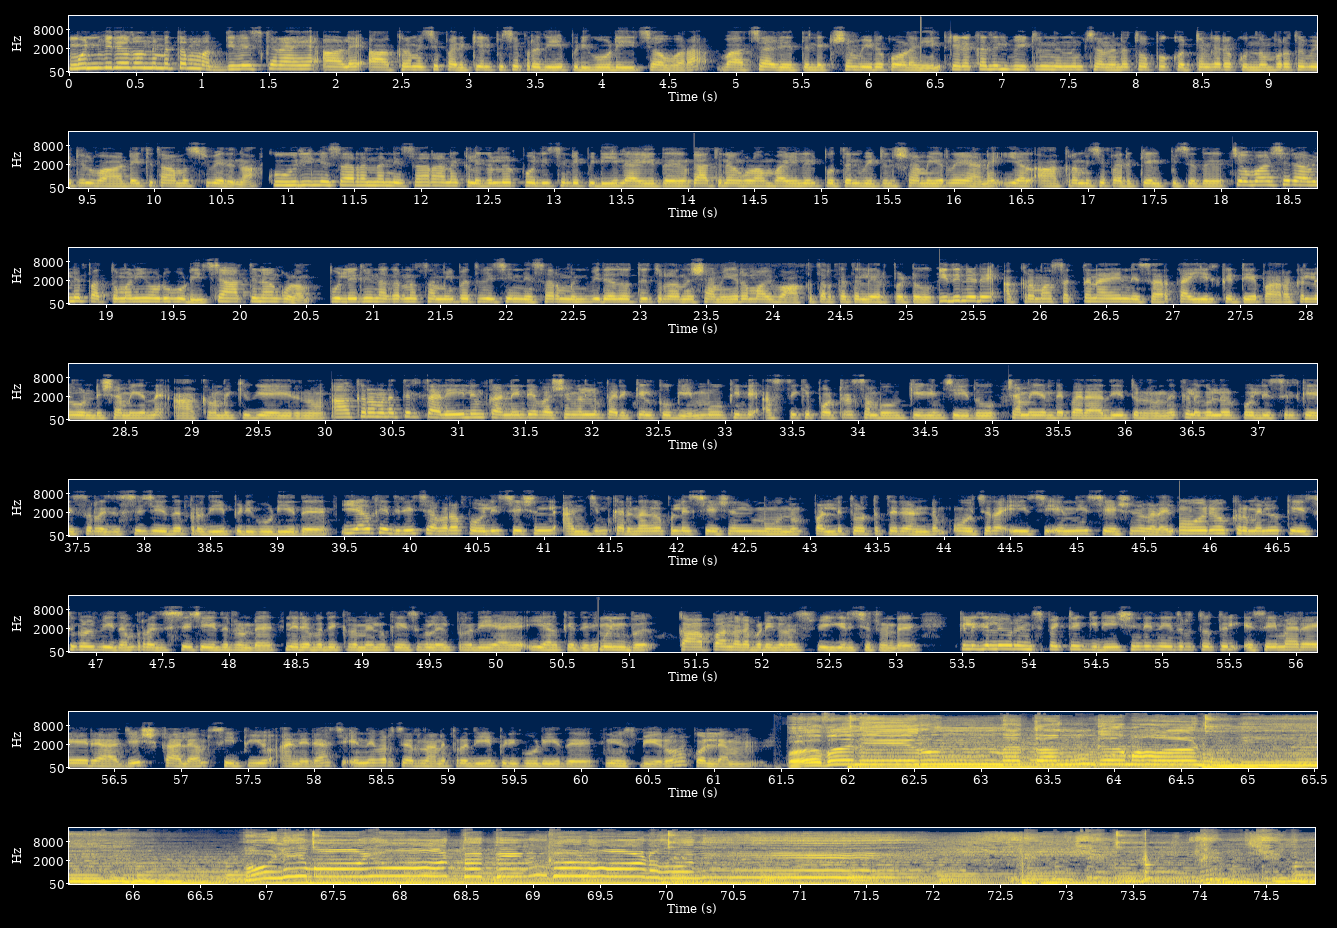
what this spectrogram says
മുൻവിരോധ നിമിത്തം മധ്യവയസ്കനായ ആളെ ആക്രമിച്ച് പരിക്കേൽപ്പിച്ച പ്രതിയെ പിടികൂടി ചവറ വാച്ചാഴിയത്ത് ലക്ഷം വീട് കോളനിയിൽ കിഴക്കതിൽ വീട്ടിൽ നിന്നും ചന്ദനത്തോപ്പ് കൊറ്റങ്കര കുന്നംപുറത്ത് വീട്ടിൽ വാടകയ്ക്ക് താമസിച്ചു വരുന്ന കൂരി നിസാർ എന്ന നിസാറാണ് കിളികല്ലൂർ പോലീസിന്റെ പിടിയിലായത്. ചാത്തിനകുളം വയലിൽ പുത്തൻ വീട്ടിൽ ഷമീറിനെയാണ് ഇയാൾ ആക്രമിച്ച് പരിക്കേൽപ്പിച്ചത്. ചൊവ്വാഴ്ച രാവിലെ പത്തുമണിയോടുകൂടി ചാത്തിനാകുളം പുലരി നഗറിന് സമീപത്ത് വെച്ച് നിസാർ മുൻവിരോധത്തെ തുടർന്ന് ഷമീറുമായി വാക്കുതർക്കത്തിൽ ഏർപ്പെട്ടു. ഇതിനിടെ അക്രമാസക്തനായ നിസാർ കയ്യിൽ കെട്ടിയ പാറക്കല്ലുകൊണ്ട് ഷമീറിനെ ആക്രമിക്കുകയായിരുന്നു. ആക്രമണത്തിൽ തലയിലും കണ്ണിന്റെ വശങ്ങളിലും പരിക്കേൽക്കുകയും മൂക്കിന്റെ അസ്ഥിക്ക് പൊട്ടൽ സംഭവിക്കുകയും ചെയ്തു. ഷമീറിന്റെ പരാതിയെ തുടർന്ന് കിളികൊല്ലൂർ പോലീസിൽ കേസ് രജിസ്റ്റർ ചെയ്ത് പ്രതിയെ പിടികൂടിയത്. ഇയാൾക്കെതിരെ ചവറ പോലീസ് സ്റ്റേഷനിൽ അഞ്ചും കരുനാഗപ്പള്ളി സ്റ്റേഷനിൽ മൂന്നും പള്ളിത്തോട്ടത്ത് രണ്ടും ഓച്ചിറ എ സി എന്നീ സ്റ്റേഷനുകളിൽ ഓരോ ക്രിമിനൽ കേസുകൾ വീതം രജിസ്റ്റർ ചെയ്തിട്ടുണ്ട്. നിരവധി ക്രിമിനൽ കേസുകളിൽ പ്രതിയായ ഇയാൾക്കെതിരെ മുൻപ് കാപ്പ നടപടികളും സ്വീകരിച്ചിട്ടുണ്ട്. കിളികല്ലൂർ ഇൻസ്പെക്ടർ ഗിരീഷിന്റെ നേതൃത്വത്തിൽ എസ് ഐമാരായ Rajesh Kalam C P O Anuraj എന്നിവർ ചേർന്നാണ് പ്രതിയെ പിടികൂടിയത്. News bureau Kollam. തങ്കമാണു നീ. നീ.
